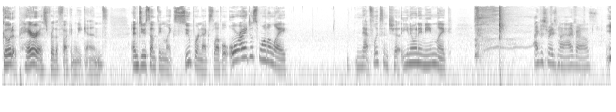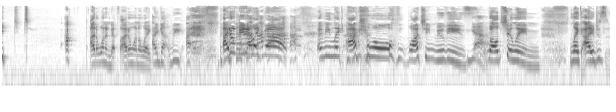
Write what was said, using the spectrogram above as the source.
go to Paris for the fucking weekend and do something like super next level or I just want to like Netflix and chill. You know what I mean? Like I just raised my eyebrows. you I don't want to net I don't want to like I got we. I, I don't mean it like that. I mean like actual watching movies. Yeah. While chilling. Like I just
